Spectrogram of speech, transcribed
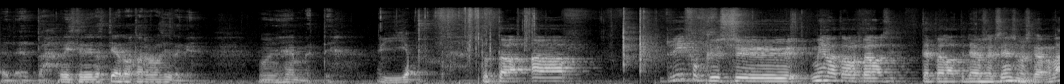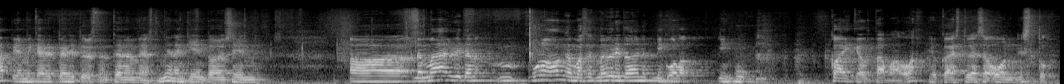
että, että ristiriitaista tietoa tarjolla siitäkin. Noin hemmetti. Jep. Tota, uh, Rifu kysyy, millä tavalla pelasitte, pelaatte Deus Ex ensimmäisen kerran läpi ja mikä eri pelityöstä on teidän mielestä mielenkiintoisin? Uh, no mä yritän, mulla on ongelma se, että mä yritän aina niinku olla niinku kaikella tavalla, joka ei sitten yleensä onnistu.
